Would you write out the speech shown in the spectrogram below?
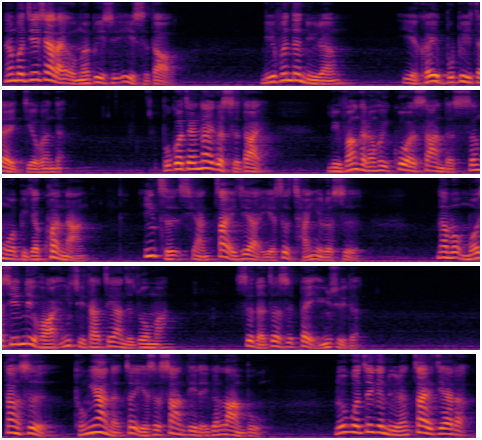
那么接下来，我们必须意识到，离婚的女人也可以不必再结婚的。不过，在那个时代，女方可能会过上的生活比较困难，因此想再嫁也是常有的事。那么，摩西律法允许她这样子做吗？是的，这是被允许的。但是，同样的，这也是上帝的一个让步。如果这个女人再嫁了，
